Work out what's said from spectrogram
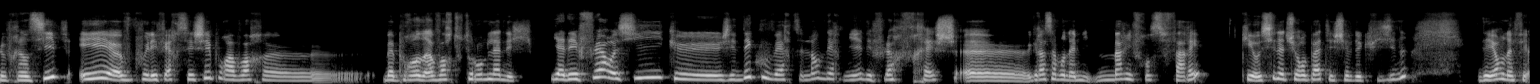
le principe, et vous pouvez les faire sécher pour avoir, ben, pour en avoir tout au long de l'année. Il y a des fleurs aussi que j'ai découvertes l'an dernier, des fleurs fraîches, grâce à mon amie Marie-France Faré, qui est aussi naturopathe et chef de cuisine. D'ailleurs, on a fait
